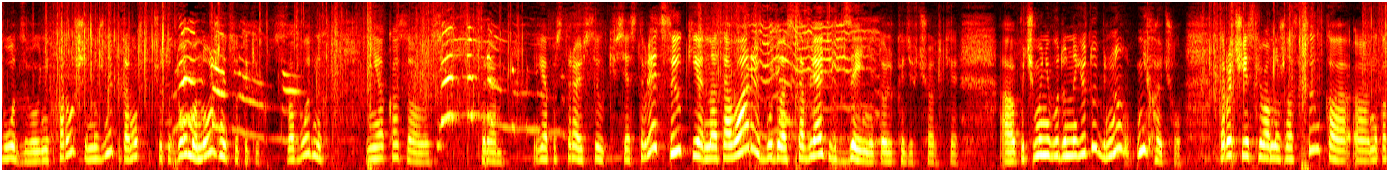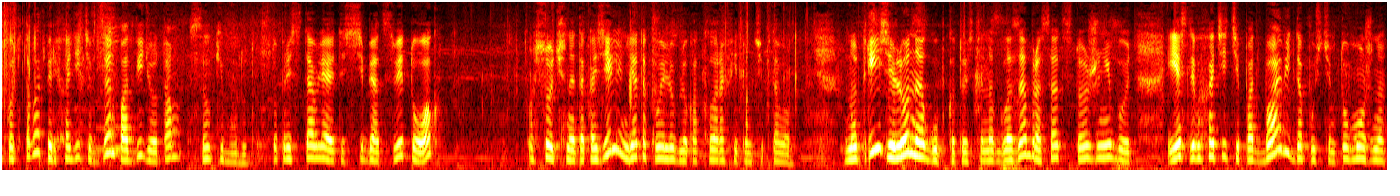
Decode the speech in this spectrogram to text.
Отзывы у них хорошие, нужны, потому что что-то дома ножниц вот таких свободных не оказалось. Прям. Я постараюсь ссылки все оставлять. Ссылки на товары буду оставлять в Дзене только, девчонки. А почему не буду на Ютубе? Ну, не хочу. Короче, если вам нужна ссылка а, на какой-то товар, переходите в Дзен под видео, там ссылки будут. Что представляет из себя цветок сочная такая зелень, я такое люблю, как хлорофитом, типа того. Внутри зеленая губка, то есть она в глаза бросаться тоже не будет. Если вы хотите подбавить, допустим, то можно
